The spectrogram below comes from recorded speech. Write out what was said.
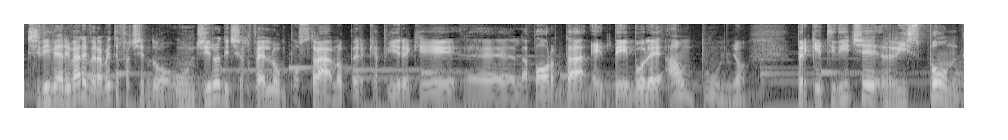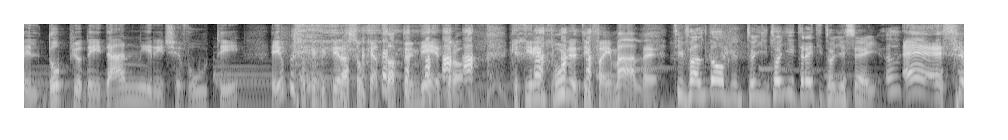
Ci devi arrivare veramente facendo un giro di cervello un po' strano per capire che eh, la porta è debole a un pugno. Perché ti dice risponde il doppio dei danni ricevuti. E io penso che mi tirasse un cazzotto indietro. che tiri il pugno e ti fai male. Ti fa il doppio, togli, togli 3, ti togli 6. Eh, sì,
